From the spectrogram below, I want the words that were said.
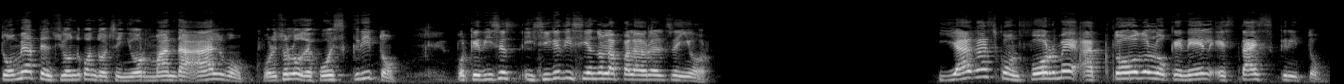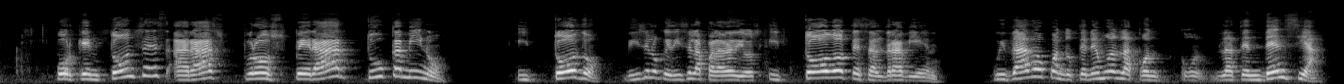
tome atención cuando el Señor manda algo. Por eso lo dejó escrito. Porque dices, y sigue diciendo la palabra del Señor y hagas conforme a todo lo que en él está escrito, porque entonces harás prosperar tu camino y todo, dice lo que dice la palabra de Dios, y todo te saldrá bien. Cuidado cuando tenemos la, con, con, la tendencia,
